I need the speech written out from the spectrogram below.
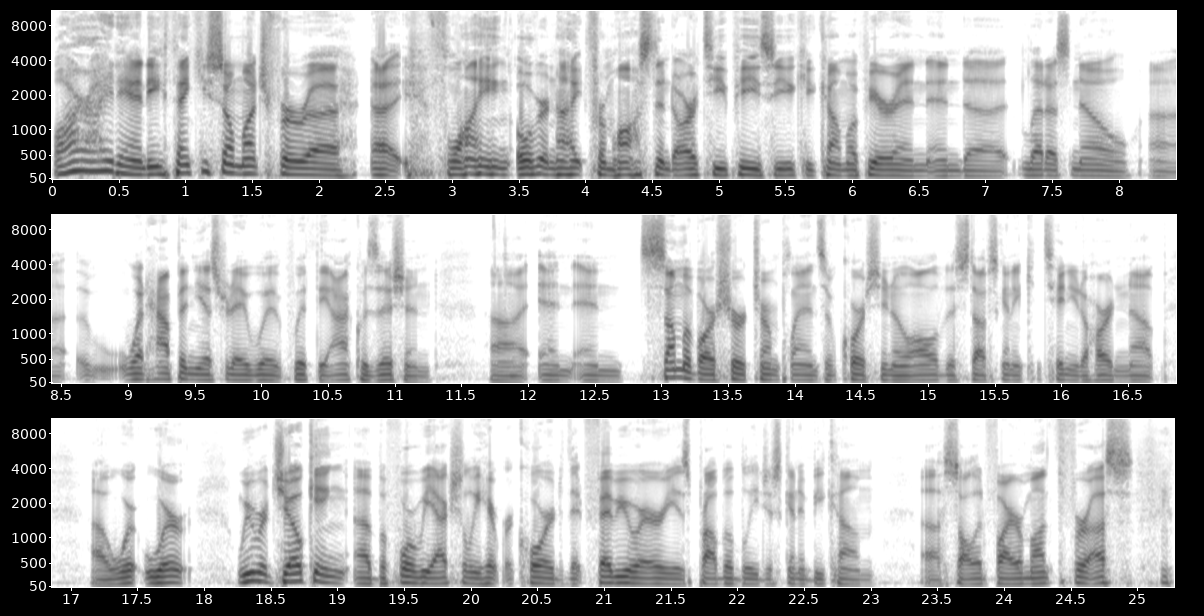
Well, all right, Andy. Thank you so much for uh, uh, flying overnight from Austin to RTP so you could come up here and and uh, let us know uh, what happened yesterday with with the acquisition. Uh, and and some of our short term plans, of course, you know, all of this stuff's going to continue to harden up. Uh, we're, we're we were joking uh, before we actually hit record that February is probably just going to become uh, SolidFire month for us.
